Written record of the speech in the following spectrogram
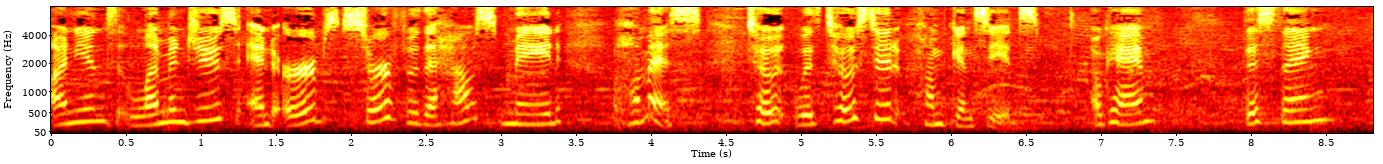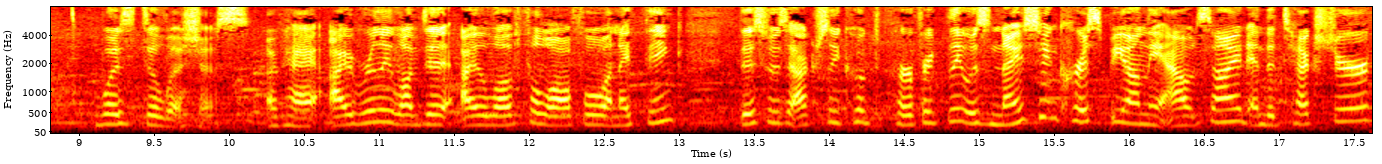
onions, lemon juice, and herbs, served with a house made hummus to- with toasted pumpkin seeds. Okay, this thing was delicious. Okay, I really loved it. I love falafel, and I think this was actually cooked perfectly. It was nice and crispy on the outside, and the texture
